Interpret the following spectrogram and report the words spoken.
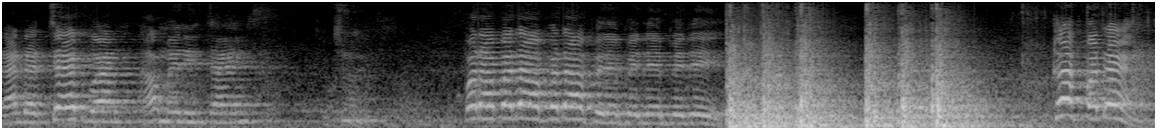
Now the third one, how many times? Two. Clap for them.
